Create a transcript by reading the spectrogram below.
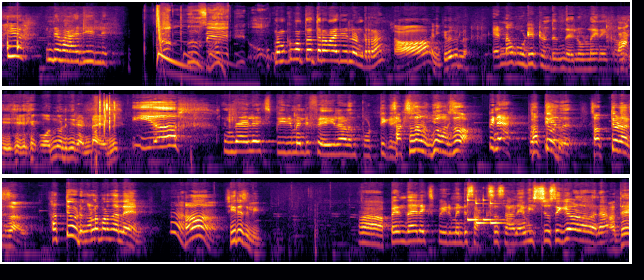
അയ്യ, എന്റെ ഭാര്യയല്ലേ? നമുക്ക് മൊത്തം എത്ര ഭാര്യയിലുണ്ടറാ ആ എനിക്കറിയത്തില്ല. എണ്ണ കൂടിയിട്ടുണ്ട് എന്തായാലും ഉള്ളതിനേക്കാൾ. ഒന്നൊടിഞ്ഞ് രണ്ടായിരുന്നു അയ്യോ എന്തായാലും എക്സ്പെരിമെന്റ് ഫെയിൽ ആണ്. പൊട്ടി. സക്സസ് ആണ്. അയ്യോ സക്സസ് ആ. പിന്നെ സത്യം സത്യം സക്സസ് ആണ്. സത്യം നിങ്ങളെ പറഞ്ഞല്ലേ ആ. സീരിയസ്ലി ആ അപ്പൊ എന്തായാലും എക്സ്പെരിമെന്റ് സക്സസ് ആണ് ഞാൻ വിശ്വസിക്കുകയാണ് അവനെ അതെ.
